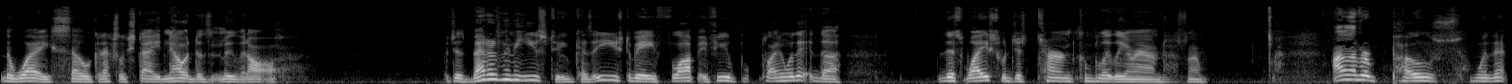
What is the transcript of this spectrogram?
the waist so it could actually stay. Now it doesn't move at all which is better than it used to because it used to be a flop. If you playing with it, the this waist would just turn completely around. So I'll never pose with it.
